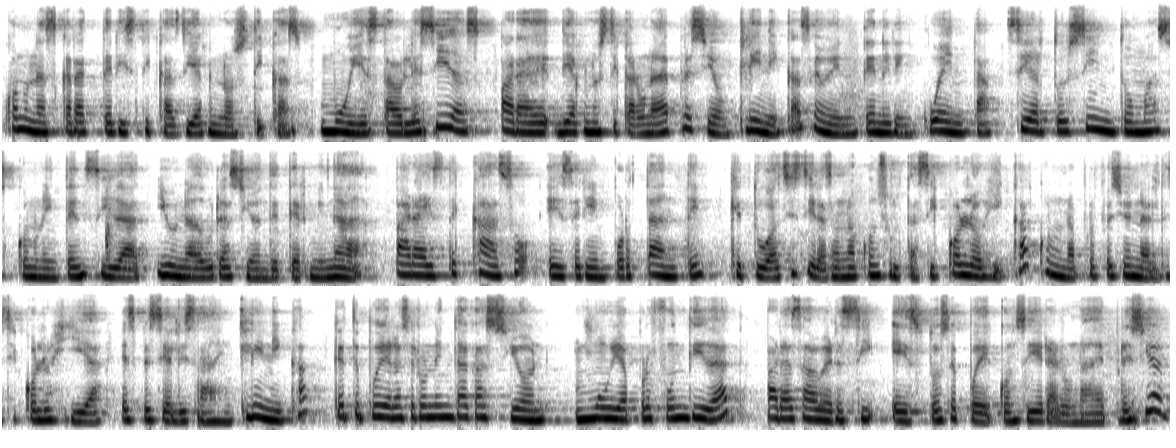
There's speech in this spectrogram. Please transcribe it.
con unas características diagnósticas muy establecidas. Para diagnosticar una depresión clínica se deben tener en cuenta ciertos síntomas con una intensidad y una duración determinada. Para este caso eh, sería importante que tú asistieras a una consulta psicológica con una profesional de psicología especializada en clínica que te pudiera hacer una indagación muy a profundidad para saber si esto se puede considerar una depresión.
